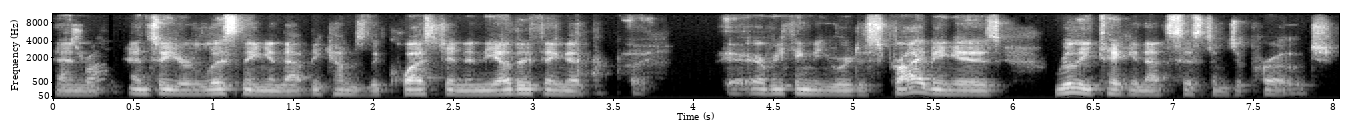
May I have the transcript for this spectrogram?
And right. and so you're listening, and that becomes the question. And the other thing that uh, everything that you were describing is really taking that systems approach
